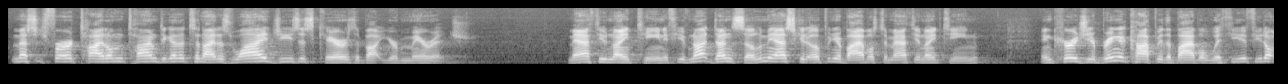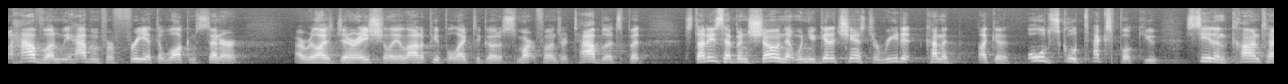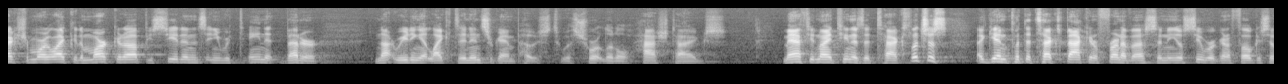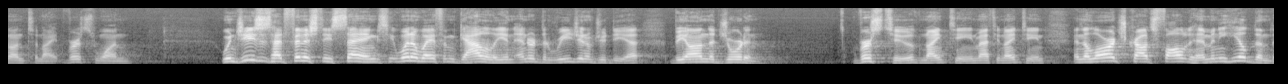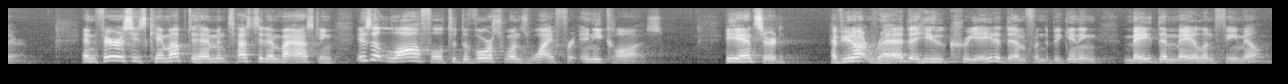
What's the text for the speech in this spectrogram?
message for our title time together tonight is why Jesus cares about your marriage. Matthew 19. If you've not done so, let me ask you to open your Bibles to Matthew 19. Encourage you to bring a copy of the Bible with you. If you don't have one, we have them for free at the Welcome Center. I realize generationally, a lot of people like to go to smartphones or tablets, but studies have been shown that when you get a chance to read it kind of like an old school textbook, you see it in context, you're more likely to mark it up, you see it in and you retain it better, not reading it like it's an Instagram post with short little hashtags. Matthew 19 is a text. Let's just again put the text back in front of us, and you'll see we're going to focus it on tonight. Verse 1. When Jesus had finished these sayings, he went away from Galilee and entered the region of Judea beyond the Jordan. Verse 2 of 19, Matthew 19. And the large crowds followed him, and he healed them there. And Pharisees came up to him and tested him by asking, Is it lawful to divorce one's wife for any cause? He answered, Have you not read that he who created them from the beginning made them male and female?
